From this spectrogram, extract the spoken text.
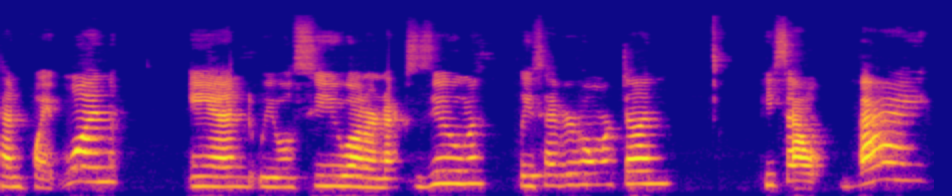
10.1, and we will see you on our next zoom. Please have your homework done. Peace out. Bye.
